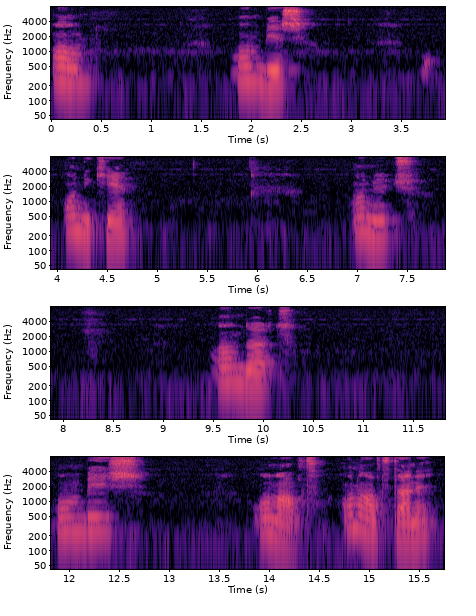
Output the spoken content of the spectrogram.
10 11 12 13 14 15 16 16 tane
